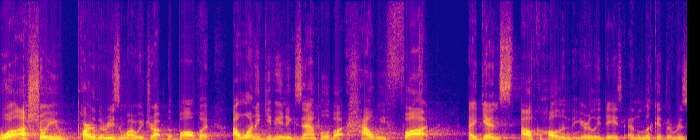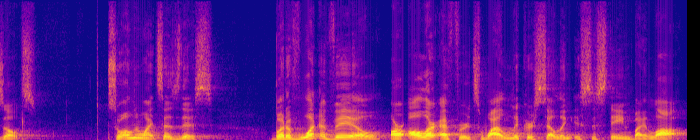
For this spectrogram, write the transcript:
Well, I'll show you part of the reason why we dropped the ball, but I want to give you an example about how we fought against alcohol in the early days and look at the results. So Ellen White says this But of what avail are all our efforts while liquor selling is sustained by law?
